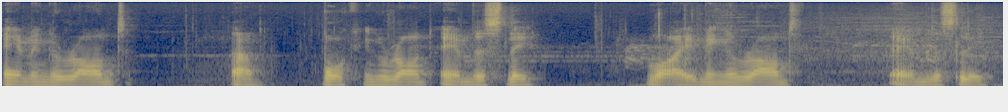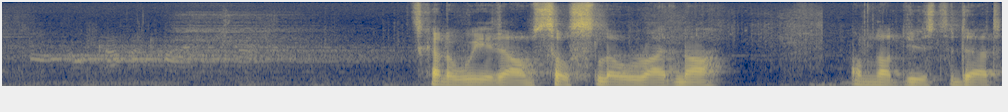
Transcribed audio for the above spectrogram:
aiming around, uh, walking around aimlessly, aiming around aimlessly. It's kind of weird I'm so slow right now. I'm not used to that.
